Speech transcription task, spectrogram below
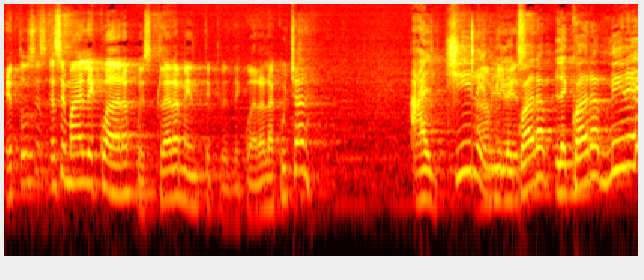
Entonces, ese mae le cuadra, pues claramente, pues le cuadra la cuchara. Al chile, A mi le cuadra, le cuadra, mire,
